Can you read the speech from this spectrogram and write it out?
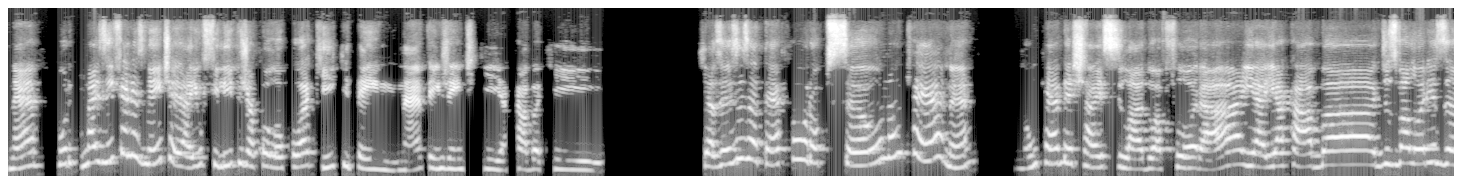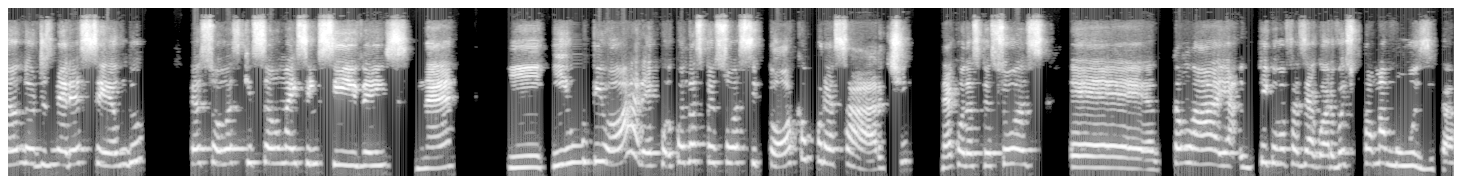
né? Por, mas infelizmente aí o Felipe já colocou aqui que tem, né? Tem gente que acaba que que às vezes até por opção não quer, né? Não quer deixar esse lado aflorar e aí acaba desvalorizando ou desmerecendo pessoas que são mais sensíveis, né? E, e o pior é quando as pessoas se tocam por essa arte, né? Quando as pessoas estão é, lá, o que, que eu vou fazer agora? Vou escutar uma música,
